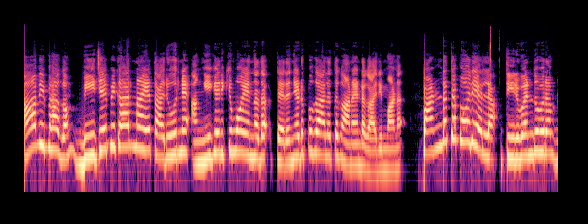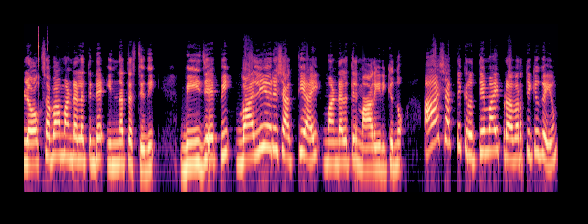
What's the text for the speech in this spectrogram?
ആ വിഭാഗം ബി ജെ പിക്കാരനായ തരൂരിനെ അംഗീകരിക്കുമോ എന്നത് തെരഞ്ഞെടുപ്പ് കാലത്ത് കാണേണ്ട കാര്യമാണ്. പണ്ടത്തെ പോലെയല്ല തിരുവനന്തപുരം ലോക്സഭാ മണ്ഡലത്തിന്റെ ഇന്നത്തെ സ്ഥിതി. ബി ജെ പി വലിയൊരു ശക്തിയായി മണ്ഡലത്തിൽ മാറിയിരിക്കുന്നു. ആ ശക്തി കൃത്യമായി പ്രവർത്തിക്കുകയും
